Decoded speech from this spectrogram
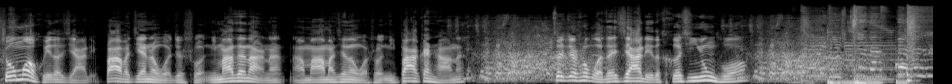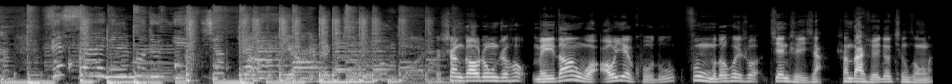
周末回到家里，爸爸见着我就说：“你妈在哪儿呢？”啊，妈妈见到我说：“你爸干啥呢？”这就是我在家里的核心用途。上高中之后，每当我熬夜苦读，父母都会说坚持一下，上大学就轻松了。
